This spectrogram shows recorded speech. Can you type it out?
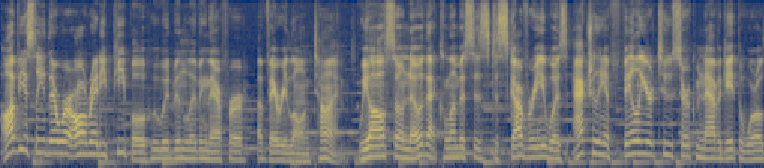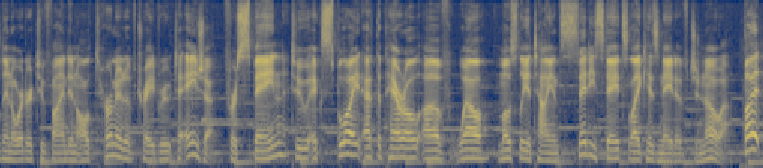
obviously there were already people who had been living there for a very long time. We also know that Columbus's discovery was actually a failure to circumnavigate the world in order to find an alternative trade route to Asia, for Spain to exploit at the peril of, well, mostly Italian city-states like his native Genoa. But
